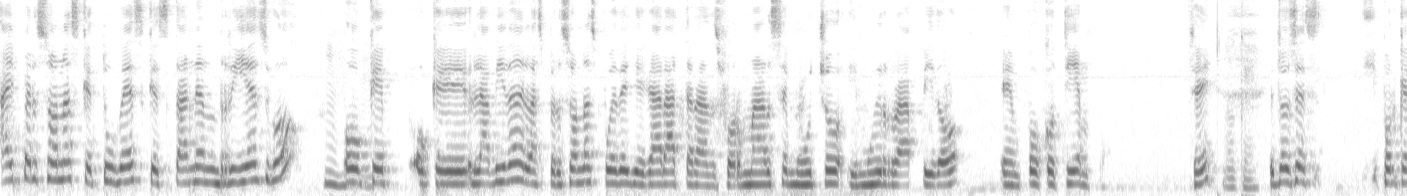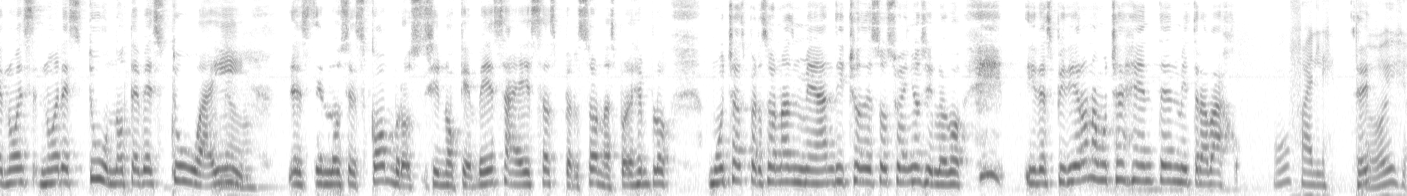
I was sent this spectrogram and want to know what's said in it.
hay personas que tú ves que están en riesgo o que o que la vida de las personas puede llegar a transformarse mucho y muy rápido en poco tiempo. ¿Sí? Entonces, porque no es no eres tú, no te ves tú ahí este, en los escombros, sino que ves a esas personas. Por ejemplo, muchas personas me han dicho de esos sueños y luego ¡Ah! y despidieron a mucha gente en mi trabajo. Ufale. ¿Sí?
